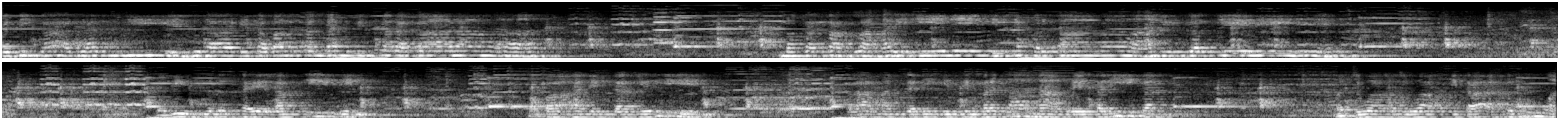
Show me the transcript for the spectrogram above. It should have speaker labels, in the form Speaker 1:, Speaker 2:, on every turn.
Speaker 1: ketika janji sudah ditabalkan dan dibicarakan maka sahlah hari ini kita pertama hingga kini jadi selesailah ini Bapak Hanif Dagiri selamat jadi izin mereka berikan berjuang-juang kita semua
